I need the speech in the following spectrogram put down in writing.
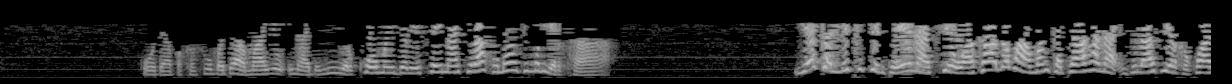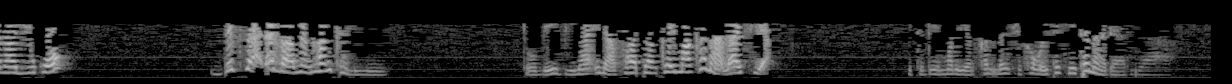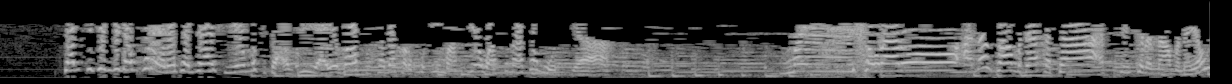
Ko da baka so ba dama yau ina da niyyar komai dare sai na kira ka na ji muryarka. Ya kalli cikinta yana cewa ka ga mamanka ta hana in ji lafiyarka kwana biyu ko? Duk ta daga min hankali to baby na ina fatan kai ma kana lafiya. Ita dai Maryam kallon shi kawai take tana dariya. Cikin gidan furere ta jashi ya musu ta'aziyya ya ba su sadakar kuɗi masu yawa suna ta godiya. Mai sauraro a nan za mu dakata a cikin shirin namu na yau.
